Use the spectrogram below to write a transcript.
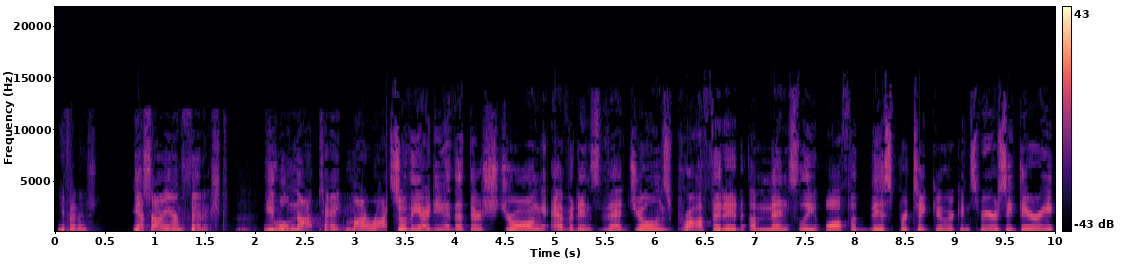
You finished? Yes, I am finished. You will not take my right. So the idea that there's strong evidence that Jones profited immensely off of this particular conspiracy theory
